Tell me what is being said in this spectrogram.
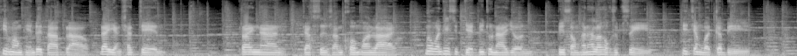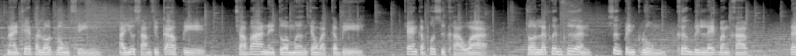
ที่มองเห็นด้วยตาเปล่าได้อย่างชัดเจน รายงานจากสื่อสังคมออนไลน์ เมื่อวันที่ 17 มิถุนายน ปี 2564 ที่จังหวัดกระบี่ นายเทพรสวงสิงห์อายุ 39 ปี ชาวบ้านในตัวเมืองจังหวัดกระบี่แจ้งกับผู้สื่อข่าวว่า ตนและเพื่อนๆ ซึ่งเป็นกลุ่มเครื่องบินเล็กบังคับ และ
